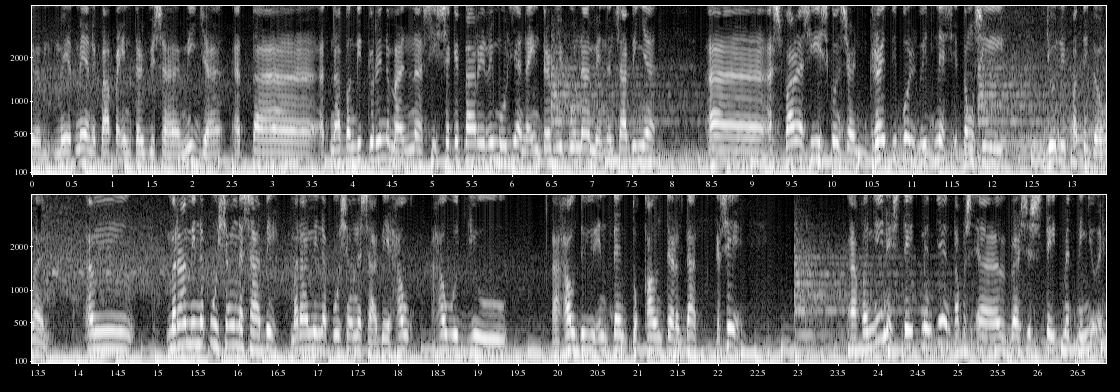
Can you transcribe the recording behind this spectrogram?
uh, mayat maya nagpapa-interview sa media at ah, at nabanggit ko rin naman na si Secretary Remulla na interview po namin. Nang sabi niya ah, as far as he is concerned credible witness itong si Julie Patidongan. Um, marami na po siyang nasabi. Marami na po siyang nasabi. How how would you ah, how do you intend to counter that? Kasi ako yun eh, statement yan. Tapos uh, versus statement ninyo eh.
